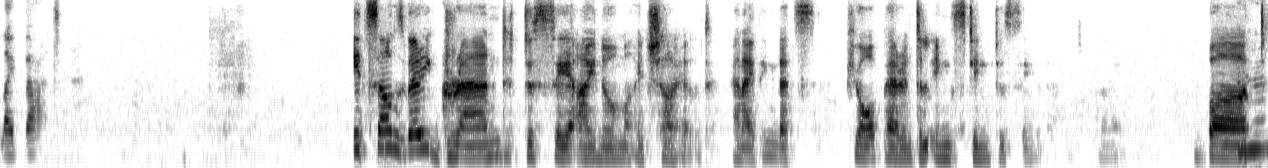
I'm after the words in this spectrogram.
like that it sounds very grand to say, I know my child. And I think that's pure parental instinct to say that. Right? But mm-hmm.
